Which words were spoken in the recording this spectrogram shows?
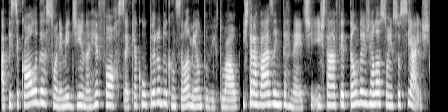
A psicóloga Sônia Medina reforça que a cultura do cancelamento virtual extravasa a internet e está afetando as relações sociais,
